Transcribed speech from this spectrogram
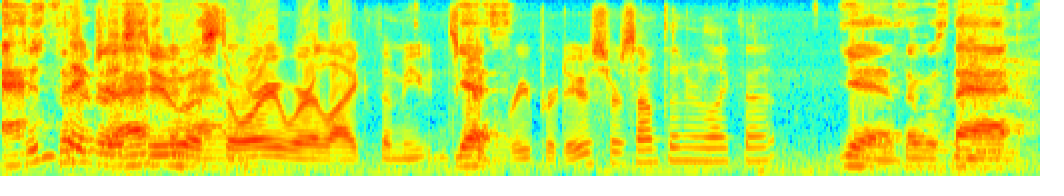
Ash- Didn't they just Ashton do a Allen. story where like the mutants yes. couldn't reproduce or something or like that? Yeah, there was that. Yeah.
